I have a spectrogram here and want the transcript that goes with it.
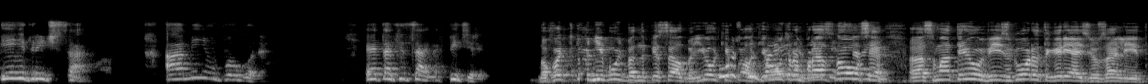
И не три часа. А минимум полгода. Это официально в Питере. Ну, хоть кто-нибудь бы написал бы, елки-палки, утром проснулся, э, смотрю, весь город грязью залит.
